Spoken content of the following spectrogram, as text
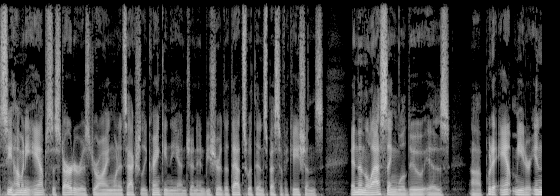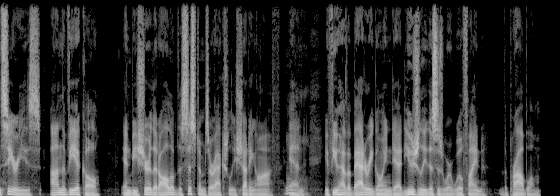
see how many amps the starter is drawing when it's actually cranking the engine and be sure that that's within specifications. And then the last thing we'll do is uh, put an amp meter in series on the vehicle and be sure that all of the systems are actually shutting off. And if you have a battery going dead, usually this is where we'll find the problem.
